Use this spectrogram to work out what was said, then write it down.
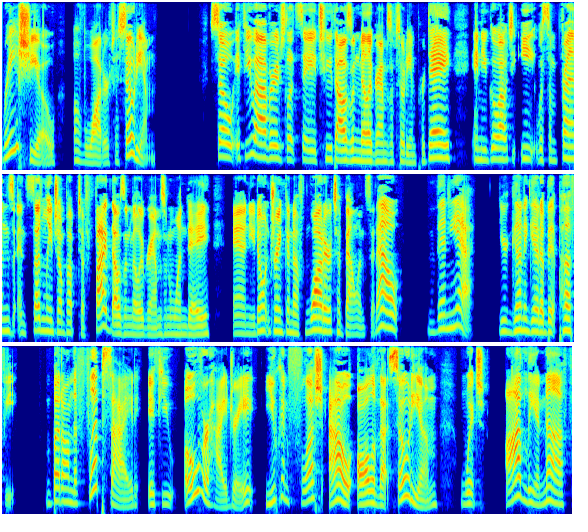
ratio of water to sodium. So if you average, let's say, 2000 milligrams of sodium per day, and you go out to eat with some friends and suddenly jump up to 5000 milligrams in one day, and you don't drink enough water to balance it out, then yeah, you're gonna get a bit puffy. But on the flip side, if you overhydrate, you can flush out all of that sodium, which oddly enough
